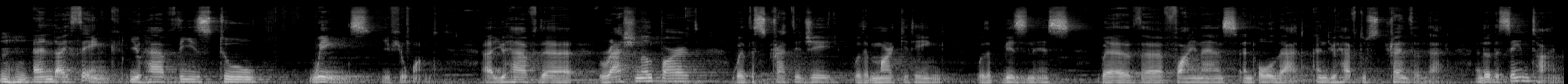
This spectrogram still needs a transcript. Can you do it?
And I think you have these two wings, if you want. Uh, you have the rational part with the strategy, with the marketing, with the business, with uh, finance, and all that. And you have to strengthen that. And at the same time,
